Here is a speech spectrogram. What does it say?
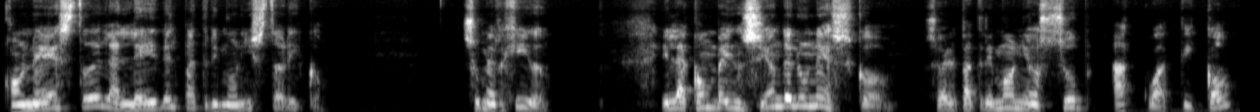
con esto de la ley del patrimonio histórico, sumergido, y la Convención del UNESCO sobre el patrimonio subacuático,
